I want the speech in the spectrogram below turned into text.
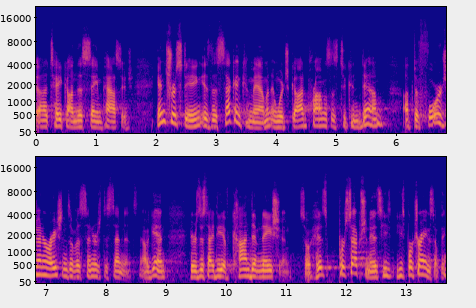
uh, take on this same passage. Interesting is the second commandment in which God promises to condemn up to four generations of a sinner's descendants. Now, again, here's this idea of condemnation. So his perception is he, he's portraying something.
